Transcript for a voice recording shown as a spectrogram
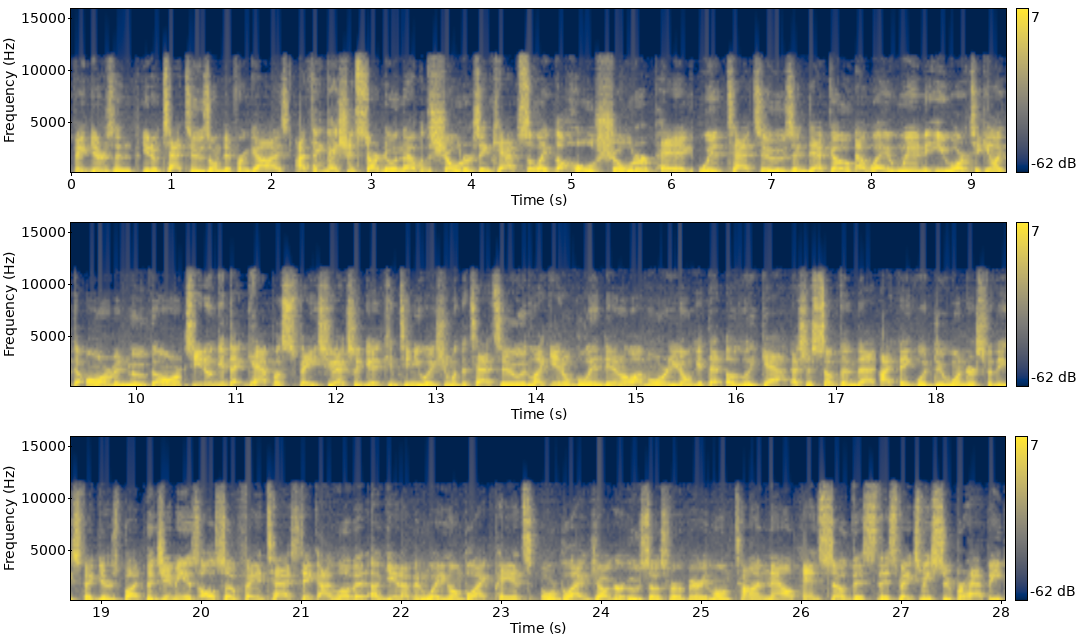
figures and, you know, tattoos on different guys. I think they should start doing that with the shoulders. Encapsulate the whole shoulder peg with tattoos and deco. That way when you articulate the arm and move the arm, so you don't get that gap of space, you actually get continuation with the tattoo and like it'll blend in a lot more and you don't get that ugly gap. That's just something that I think would do wonders for these figures. But the Jimmy is also fantastic. I love it. Again, I've been waiting on black pants or black jogger Usos for a very long time now. And so this, this makes me super happy.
